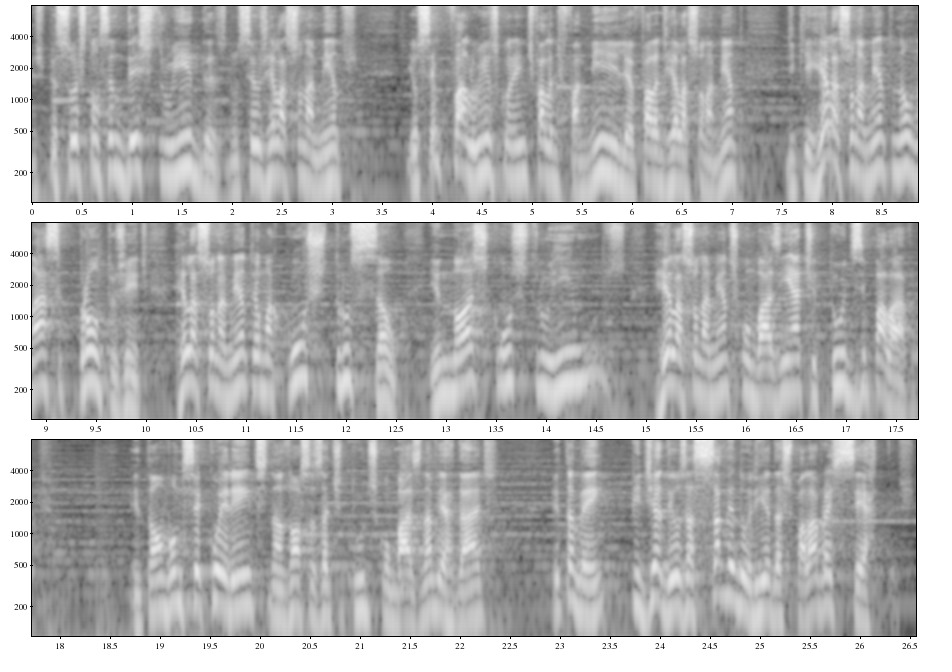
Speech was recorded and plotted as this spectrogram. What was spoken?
As pessoas estão sendo destruídas nos seus relacionamentos eu sempre falo isso quando a gente fala de família, fala de relacionamento, de que relacionamento não nasce pronto, gente. Relacionamento é uma construção e nós construímos relacionamentos com base em atitudes e palavras. Então vamos ser coerentes nas nossas atitudes com base na verdade e também pedir a Deus a sabedoria das palavras certas,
